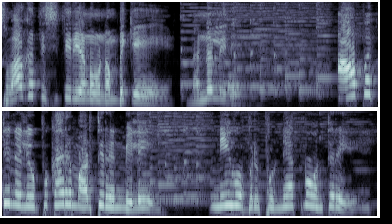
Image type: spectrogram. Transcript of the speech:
ಸ್ವಾಗತಿಸುತ್ತೀರಿ ಅನ್ನೋ ನಂಬಿಕೆ ನನ್ನಲ್ಲಿದೆ. ಆಪತ್ತಿನಲ್ಲಿ ಉಪಕಾರ ಮಾಡ್ತೀರಂದ್ಮೇಲೆ ನೀವೊಬ್ಬರು ಪುಣ್ಯಾತ್ಮ ಪುಣ್ಯಾತ್ಮವಂತರೇ.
